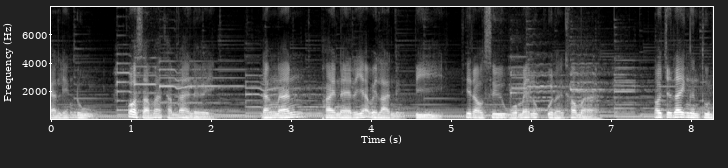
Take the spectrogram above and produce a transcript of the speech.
การเลี้ยงดู ก็สามารถทำได้เลย ดังนั้นภายในระยะเวลา 1 ปี ที่เราซื้อวัวแม่ลูกคู่นั้นเข้ามา เราจะได้เงินทุน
